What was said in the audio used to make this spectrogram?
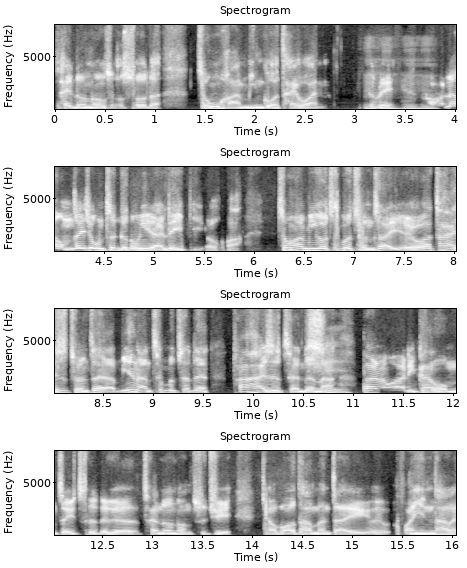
蔡总统所说的中华民国台湾，对不对？好，那我们再用这个东西来类比的话，中华民国存不存在？有啊，它还是存在啊。民进党承不承认？它还是承认啊。当然的话，你看我们这一次这个蔡总统出去，侨胞他们在欢迎他了，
